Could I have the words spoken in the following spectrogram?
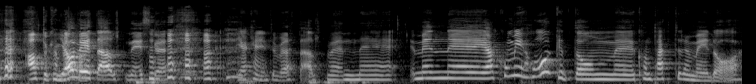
Allt du kan berätta. Jag vet allt, nej jag skojar. Jag kan inte berätta allt men, eh, men eh, jag kommer ihåg att de eh, kontaktade mig då.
